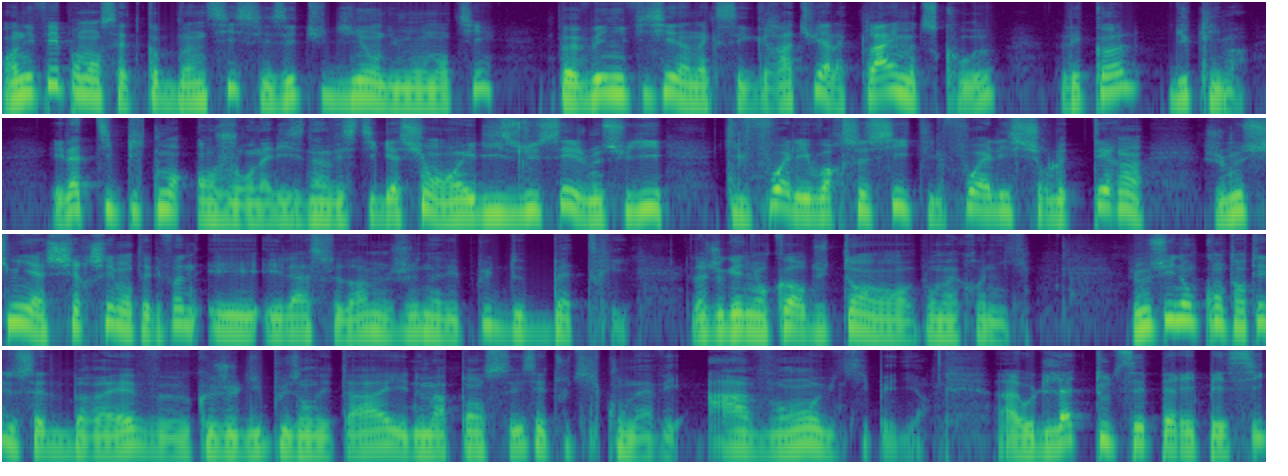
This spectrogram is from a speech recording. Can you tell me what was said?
En effet, pendant cette COP26, les étudiants du monde entier peuvent bénéficier d'un accès gratuit à la Climate School, l'école du climat. Et là, typiquement, en journaliste d'investigation, en Élise Lucet, je me suis dit qu'il faut aller voir ce site, il faut aller sur le terrain. Je me suis mis à chercher mon téléphone et hélas, ce drame, je n'avais plus de batterie. Là, je gagne encore du temps pour ma chronique. Je me suis donc contenté de cette brève que je lis plus en détail et de ma pensée, cet outil qu'on avait avant Wikipédia. Ah, au-delà de toutes ces péripéties,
